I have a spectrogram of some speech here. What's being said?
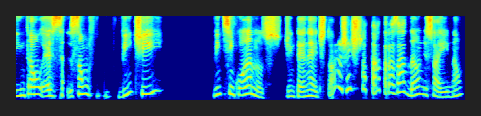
Então, é, são 20, 25 anos de internet, então a gente já está atrasadão nisso aí, não?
